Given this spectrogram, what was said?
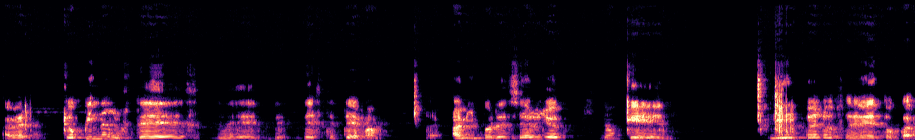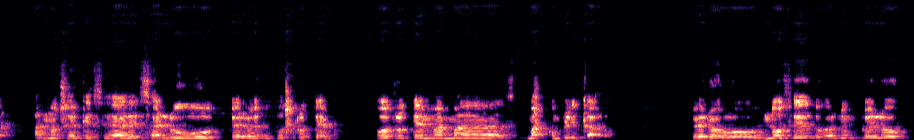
A ver, ¿qué opinan ustedes de, este tema? A mi parecer, yo opino que ni un pelo se debe tocar, a no ser que sea de salud, pero eso es otro tema, otro tema más, más complicado. Pero no se debe tocar ni un pelo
